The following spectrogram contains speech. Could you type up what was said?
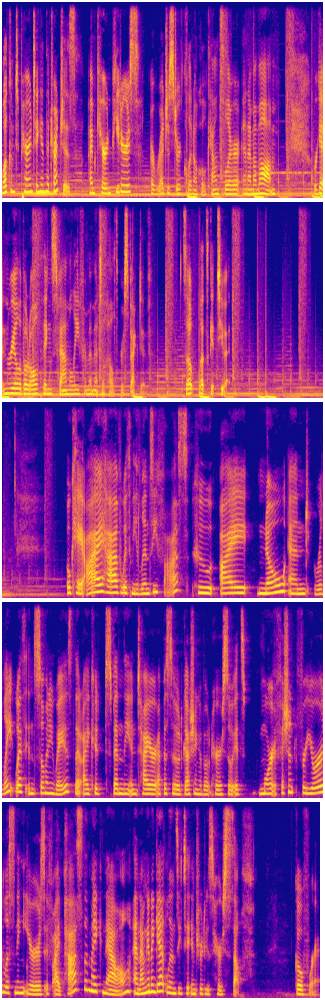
Welcome to Parenting in the Trenches. I'm Karen Peters, a registered clinical counselor, and I'm a mom. We're getting real about all things family from a mental health perspective. So let's get to it. Okay, I have with me Lindsay Foss, who I know and relate with in so many ways that I could spend the entire episode gushing about her. So it's more efficient for your listening ears if I pass the mic now and I'm going to get Lindsay to introduce herself. Go for it.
